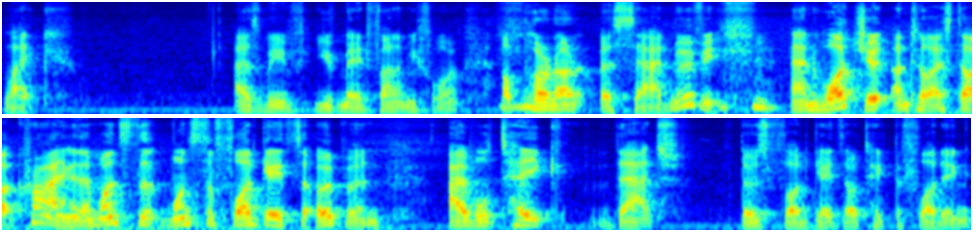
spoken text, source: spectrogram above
Like, as we've you've made fun of me for, I'll put on a sad movie and watch it until I start crying. And then once the once the floodgates are open, I will take that those floodgates, I'll take the flooding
